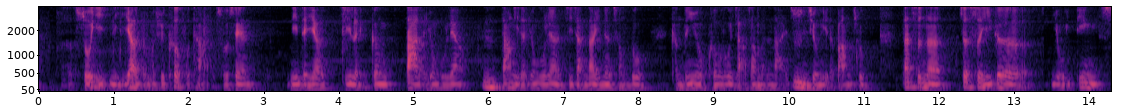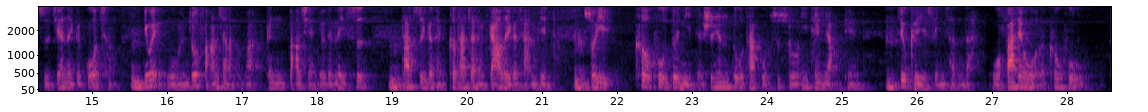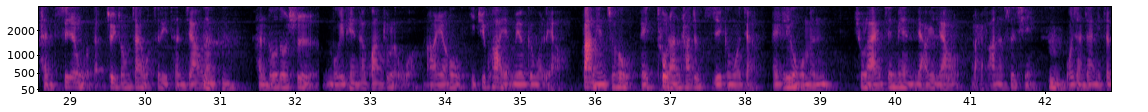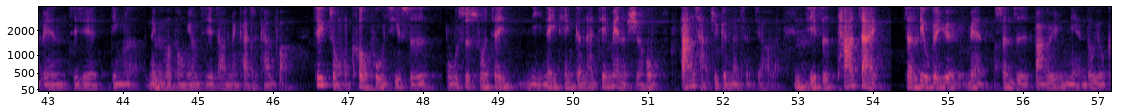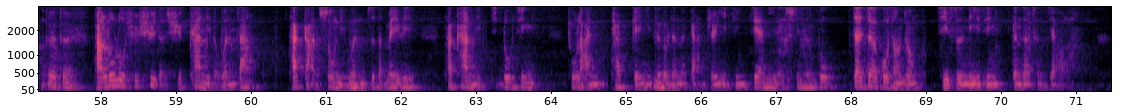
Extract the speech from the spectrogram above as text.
所以你要怎么去克服它？首先，你得要积累更大的用户量。嗯当你的用户量积攒到一定程度，肯定有客户会找上门来寻求你的帮助。但是呢，这是一个有一定时间的一个过程。嗯。因为我们做房产的话，跟保险有点类似，嗯。它是一个很客单价很高的一个产品，嗯。所以客户对你的信任度，它不是说一天两天嗯。就可以形成的。我发现我的客户很信任我的，最终在我这里成交的，嗯嗯。很多都是某一天他关注了我啊，然后一句话也没有跟我聊，半年之后，哎，突然他就直接跟我讲，哎，六，我们出来见面聊一聊买房的事情，嗯我想在你这边直接订了那个合同，然后直接找你们开始看房。这种客户其实不是说在你那天跟他见面的时候当场去跟他成交的，嗯其实他在这六个月里面，甚至八个月、一年都有可能。对对，他陆陆续续的去看你的文章，他感受你文字的魅力，他看你路径出来，他给你这个人的感觉已经建立了信任度。在这个过程中，其实你已经跟他成交了。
